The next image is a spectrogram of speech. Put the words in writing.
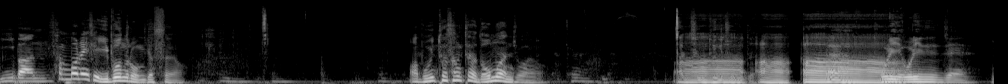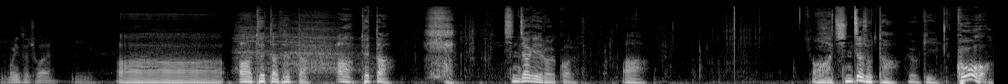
2번. 3번에서 2번으로 옮겼어요. 아 모니터 상태가 너무 안 좋아요. 아, 지금 되게 좋은데. 아, 아, 우리, 우리는 이제 모니터 좋아요. 아, 아 됐다 됐다. 아 됐다. 진작에 이럴 걸. 아, 아 진짜 좋다 여기. 고!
